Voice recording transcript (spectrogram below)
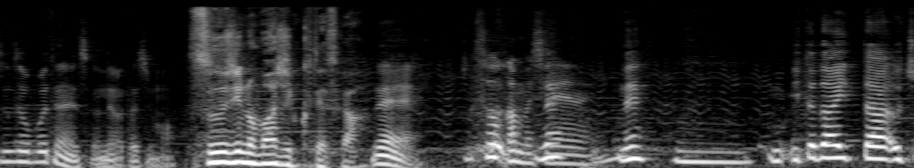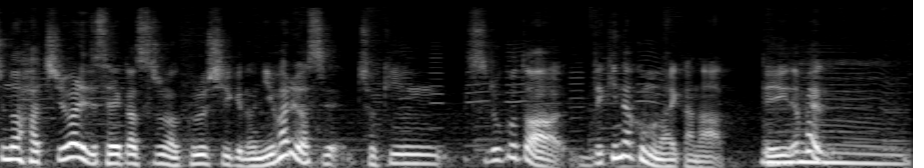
全然覚えてないですよね私も。数字のマジックですか？ねそうかもしれない。ねね。うん。いただいたうちの8割で生活するのは苦しいけど2割はせ貯金することはできなくもないかなっていうやっぱりうん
